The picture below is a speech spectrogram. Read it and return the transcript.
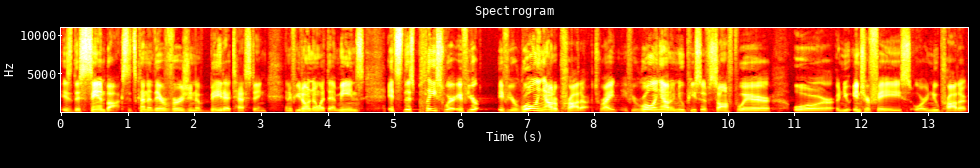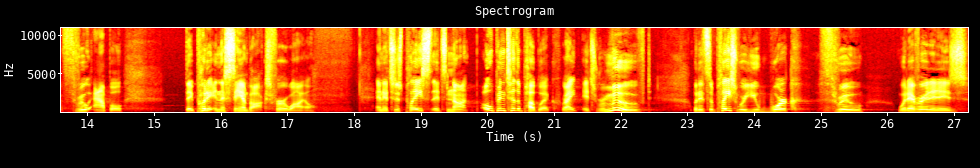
is the Sandbox. It's kind of their version of beta testing. And if you don't know what that means, it's this place where if you're if you're rolling out a product, right? If you're rolling out a new piece of software or a new interface or a new product through Apple, they put it in the sandbox for a while. And it's this place that's not open to the public, right? It's removed but it's a place where you work through whatever it is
